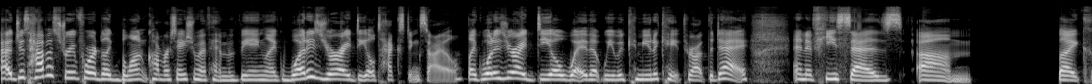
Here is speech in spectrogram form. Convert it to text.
uh, just have a straightforward, like blunt conversation with him of being like, what is your ideal texting style? Like, what is your ideal way that we would communicate throughout the day? And if he says, um, like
